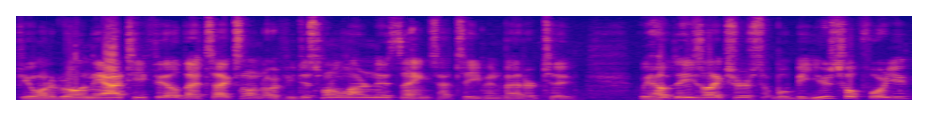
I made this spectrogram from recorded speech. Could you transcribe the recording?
if you want to grow in the IT field, that's excellent. Or if you just want to learn new things, that's even better too. We hope these lectures will be useful for you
